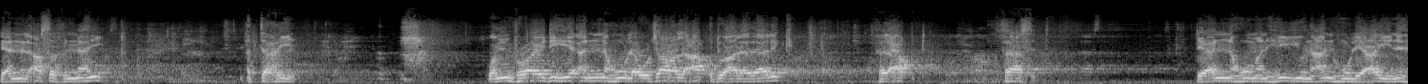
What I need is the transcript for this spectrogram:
لأن الأصل في النهي التحريم. ومن فوائده أنه لو جرى العقد على ذلك فالعقد فاسد. لأنه منهي عنه لعينه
